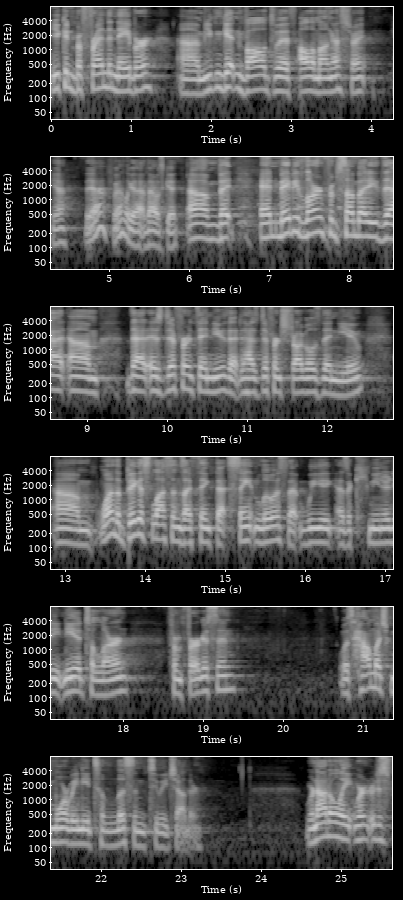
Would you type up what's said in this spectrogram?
You can befriend a neighbor. Um, you can get involved with All Among Us, right? Yeah, yeah. Well, look at that. That was good. Um, but and maybe learn from somebody that um, that is different than you, that has different struggles than you. Um, one of the biggest lessons I think that St. Louis, that we as a community needed to learn from Ferguson, was how much more we need to listen to each other. We're not only we're just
